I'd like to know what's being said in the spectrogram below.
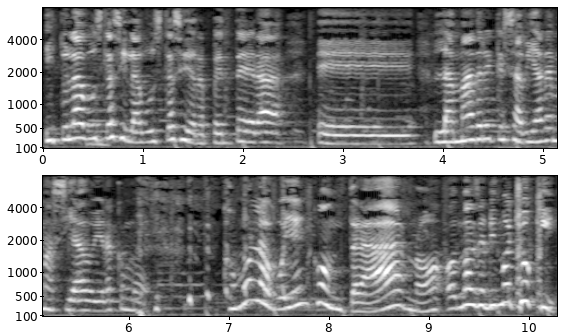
Y tú la buscas y la buscas y de repente era eh, la madre que sabía demasiado y era como, ¿cómo la voy a encontrar, no? O más, el mismo Chucky.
